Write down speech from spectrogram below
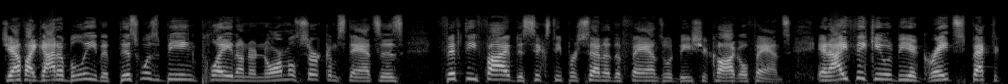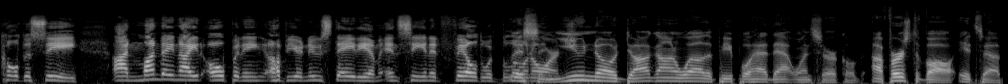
Jeff, I got to believe if this was being played under normal circumstances, 55 to 60% of the fans would be Chicago fans. And I think it would be a great spectacle to see on Monday night opening of your new stadium and seeing it filled with blue Listen, and orange. you know doggone well that people had that one circled. Uh, first of all, it's a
